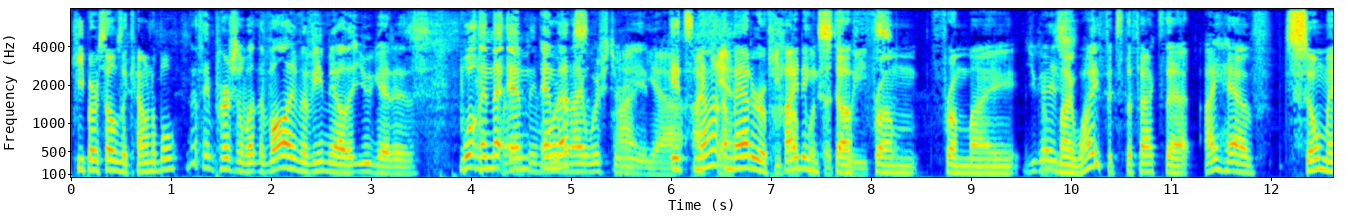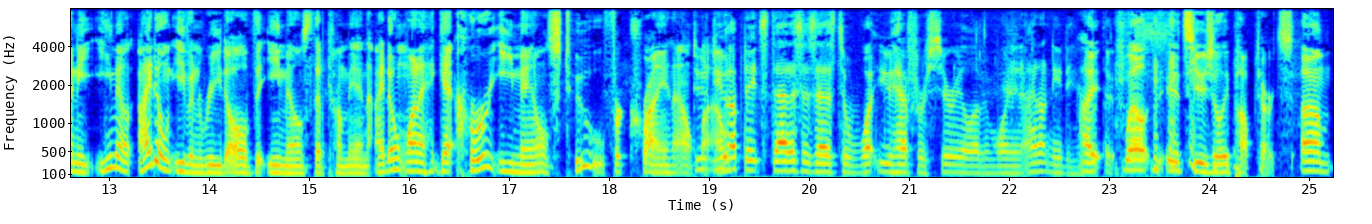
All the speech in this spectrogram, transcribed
Keep ourselves accountable? Nothing personal, but the volume of email that you get is Well, and that, frankly and, more and than I wish to Uh, read. yeah, it's not a matter of hiding stuff from from my You guys- my wife. It's the fact that I have so many emails. I don't even read all of the emails that come in. I don't want to get her emails too for crying out Do, loud. do you update statuses as to what you have for cereal every morning? I don't need to hear. I well, it's usually Pop Tarts. Um,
